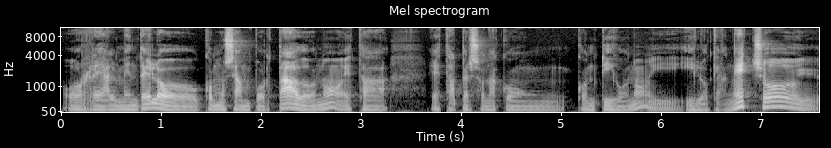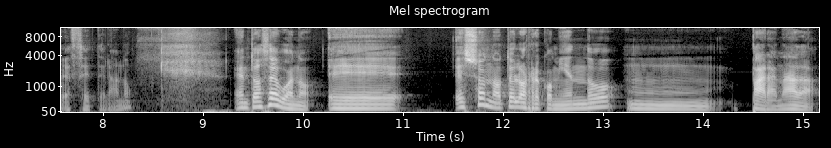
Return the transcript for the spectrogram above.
o realmente lo, cómo se han portado, ¿no? estas personas con, contigo, ¿no? Y, lo que han hecho, etcétera, ¿no? Entonces, bueno, eh, eso no te lo recomiendo mm, para nada.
